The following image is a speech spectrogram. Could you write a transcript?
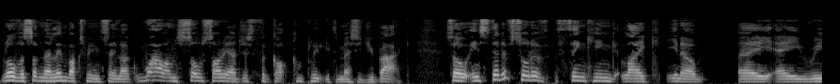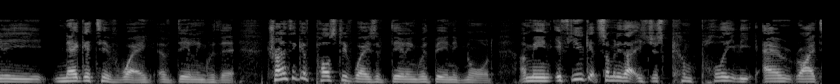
And all of a sudden they'll inbox me and say, like, wow, I'm so sorry, I just forgot completely to message you back. So instead of sort of thinking like, you know, a, a really negative way of dealing with it. Try and think of positive ways of dealing with being ignored. I mean, if you get somebody that is just completely outright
